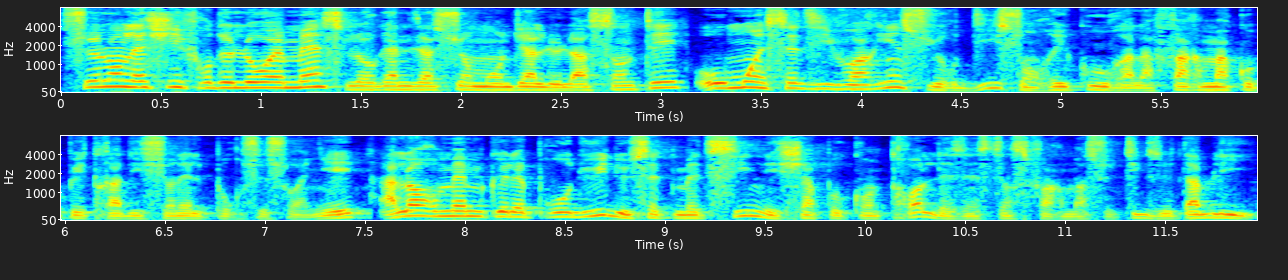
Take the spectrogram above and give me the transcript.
Selon les chiffres de l'OMS, l'Organisation mondiale de la santé, au moins 7 Ivoiriens sur 10 ont recours à la pharmacopée traditionnelle pour se soigner, alors même que les produits de cette médecine échappent au contrôle des instances pharmaceutiques établies.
